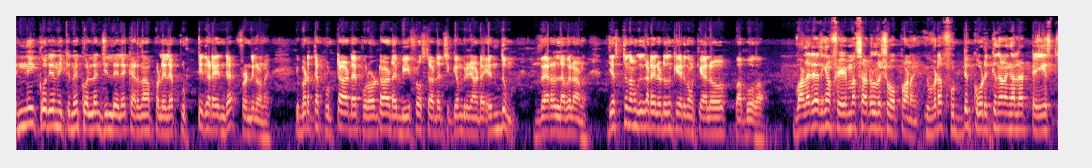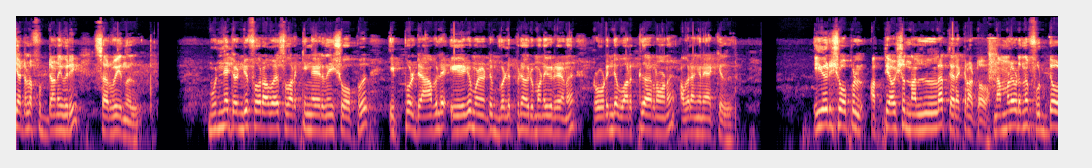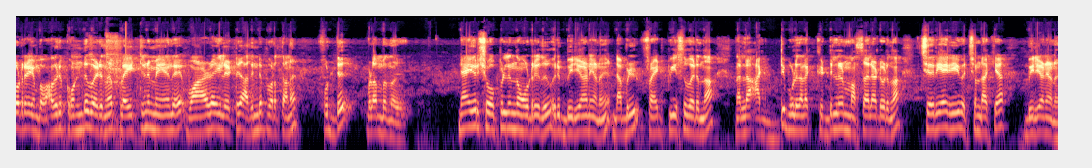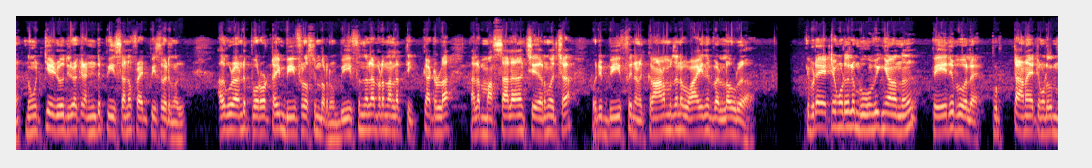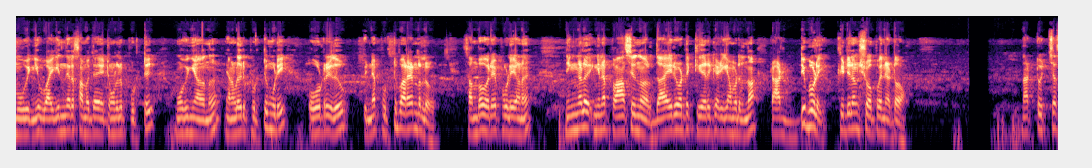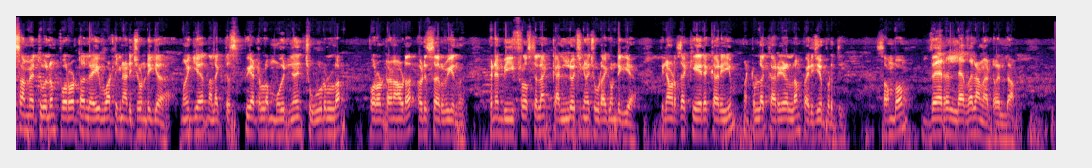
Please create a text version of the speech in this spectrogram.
ഇന്ന് ഈ കൊതിയ നിൽക്കുന്നത് കൊല്ലം ജില്ലയിലെ കരുനാപ്പള്ളിയിലെ പുട്ടുകടേന്റെ ഫ്രണ്ടിലാണ്. ഇവിടുത്തെ പുട്ടാടെ പൊറോട്ടാടെ ബീഫ് റോസ്റ്റാടെ ചിക്കൻ ബിരിയാണിയുടെ എന്തും വേറെ ലെവലാണ് ജസ്റ്റ് നമുക്ക് കടയിലോട്ടൊന്ന് കയറി നോക്കിയാലോ? പോകാം. വളരെയധികം ഫേമസ് ആയിട്ടുള്ള ഷോപ്പാണ് ഇവിടെ ഫുഡ് കൊടുക്കുന്നതാണെങ്കിൽ നല്ല ടേസ്റ്റി ആയിട്ടുള്ള ഫുഡാണ് ഇവർ സെർവ് ചെയ്യുന്നത്. മുന്നേ ട്വന്റി ഫോർ അവേഴ്സ് വർക്കിംഗ് ആയിരുന്ന ഈ ഷോപ്പ് ഇപ്പോൾ രാവിലെ ഏഴ് മണി തൊട്ട് വെളുപ്പിന് ഒരു മണി വരെയാണ് റോഡിന്റെ വർക്ക് കാരണമാണ് അവരങ്ങനെ ആക്കിയത്. ഈ ഒരു ഷോപ്പിൽ അത്യാവശ്യം നല്ല തിരക്കാണ് കേട്ടോ. നമ്മളിവിടുന്ന് ഫുഡ് ഓർഡർ ചെയ്യുമ്പോൾ അവർ കൊണ്ടുവരുന്ന പ്ലേറ്റിന് മേലെ വാഴയിലിട്ട് അതിന്റെ പുറത്താണ് ഫുഡ് വിളമ്പുന്നത്. ഞാൻ ഈ ഒരു ഷോപ്പിൽ നിന്ന് ഓർഡർ ചെയ്ത് ഒരു ബിരിയാണിയാണ്. ഡബിൾ ഫ്രൈഡ് പീസ് വരുന്ന നല്ല അടിപൊളി നല്ല കിഡിലൻ മസാല ആയിട്ട് വരുന്ന ചെറിയ അരി വെച്ചുണ്ടാക്കിയ ബിരിയാണിയാണ്. നൂറ്റി എഴുപത് രൂപയ്ക്ക് രണ്ട് പീസാണ് ഫ്രൈഡ് പീസ് വരുന്നത്. അതുകൂടാണ്ട് പൊറോട്ടയും ബീഫ് റോസ്റ്റും പറഞ്ഞു. ബീഫ് എന്നെല്ലാം പറഞ്ഞാൽ നല്ല തിക്കായിട്ടുള്ള നല്ല മസാല ചേർന്ന് വെച്ച ഒരു ബീഫിനാണ് കാണുമ്പോൾ തന്നെ വായിന്ന് വെള്ളം ഊറുക. ഇവിടെ ഏറ്റവും കൂടുതൽ മൂവിങ് ആണ് പേര് പോലെ പുട്ടാണ് ഏറ്റവും കൂടുതൽ മൂവിങ് വൈകുന്നേര സമയത്ത് ഏറ്റവും കൂടുതൽ പുട്ട് മൂവിങ് ആവുന്നത്. ഞങ്ങളൊരു പുട്ടും കൂടി ഓർഡർ ചെയ്തു. പിന്നെ പുട്ട് പറയണ്ടല്ലോ. സംഭവം ഒരേ പൊളിയാണ്. നിങ്ങൾ ഇങ്ങനെ പാസ് ചെയ്യുന്നവർ ധൈര്യമായിട്ട് കയറി കഴിക്കാൻ പറ്റുന്ന ഒരു അടിപൊളി കിടിലൻ ഷോപ്പ് തന്നെ കേട്ടോ നട്ടുച്ച സമയത്ത് പോലും പൊറോട്ട ലൈവ് വാട്ടിങ്ങനെ അടിച്ചുകൊണ്ടിരിക്കുക. നോക്കിയാൽ നല്ല ക്രിസ്പി ആയിട്ടുള്ള മുരിഞ്ഞ ചൂടുള്ള പൊറോട്ടയാണ് അവിടെ അവർ സെർവ് ചെയ്യുന്നത്. പിന്നെ ബീഫ് റോസ്റ്റ് എല്ലാം കല്ല് വെച്ച് ഇങ്ങനെ ചൂടാക്കിക്കൊണ്ടിരിക്കുക. പിന്നെ അവിടുത്തെ കീരക്കറിയും മറ്റുള്ള കറികളെല്ലാം പരിചയപ്പെടുത്തി. സംഭവം വേറെ ലെവലാണ് കേട്ടോ എല്ലാം.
